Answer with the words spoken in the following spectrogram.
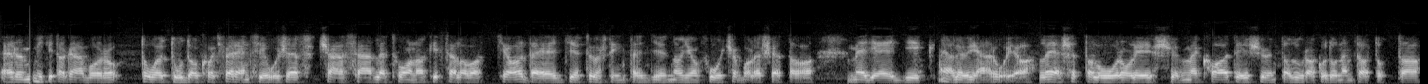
Erről Mikita Gábor tól tudok, hogy Ferenc József császár lett volna, aki felavatja, de egy történt egy nagyon furcsa baleset a megye egyik előjárója. Leesett a lóról és meghalt, és őt az uralkodó nem tartotta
